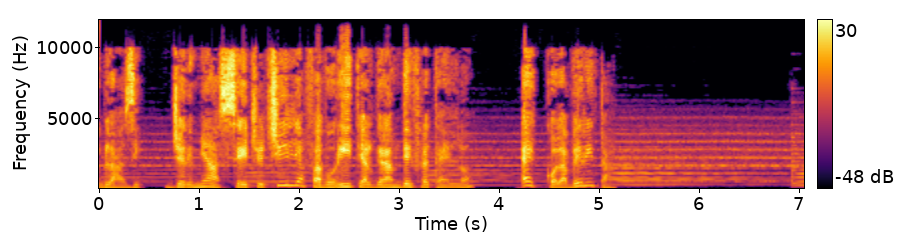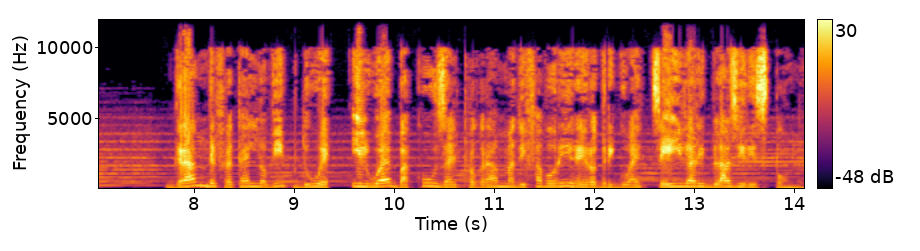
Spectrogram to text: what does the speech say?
Blasi, Jeremias e Cecilia favoriti al Grande Fratello? Ecco la verità. Grande Fratello Vip 2, il web accusa il programma di favorire Rodriguez e Ilari Blasi risponde.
